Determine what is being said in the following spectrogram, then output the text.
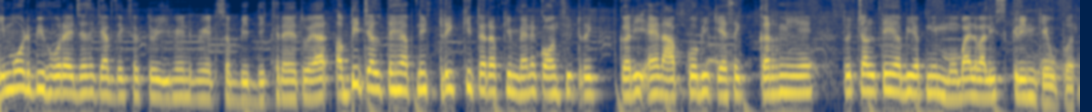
इमोट भी हो रहा है, जैसे कि आप देख सकते हो इवेंट वेट सब भी दिख रहे हैं। तो यार, अभी चलते हैं अपनी ट्रिक की तरफ़ कि मैंने कौन सी ट्रिक करी एंड आपको भी कैसे करनी है। तो चलते हैं अभी अपनी मोबाइल वाली स्क्रीन के ऊपर।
